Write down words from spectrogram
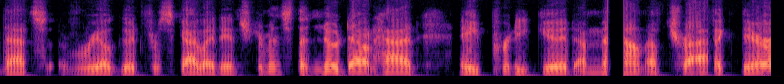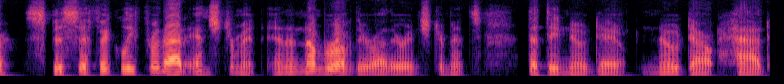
that's real good for Skylight Instruments that no doubt had a pretty good amount of traffic there specifically for that instrument and a number of their other instruments that they no doubt, no doubt had.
